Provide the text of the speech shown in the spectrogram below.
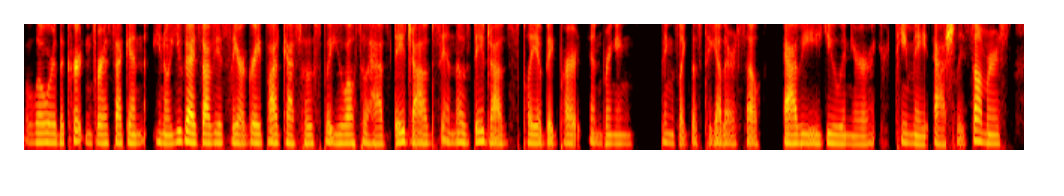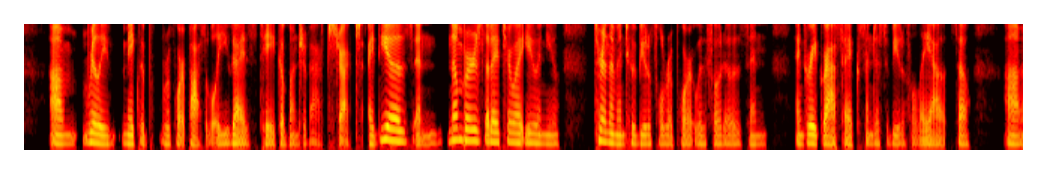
lower the curtain for a second, you know, you guys obviously are great podcast hosts, but you also have day jobs, and those day jobs play a big part in bringing things like this together. So, Abby, you and your your teammate Ashley Summers um, really make the report possible. You guys take a bunch of abstract ideas and numbers that I throw at you, and you turn them into a beautiful report with photos and and great graphics and just a beautiful layout. So um,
